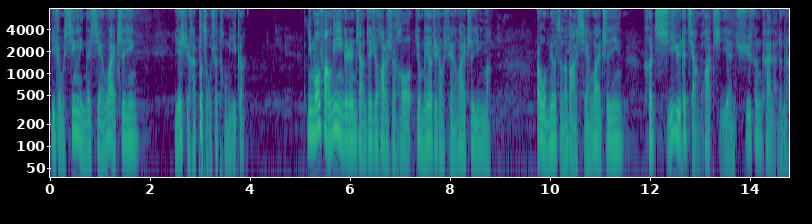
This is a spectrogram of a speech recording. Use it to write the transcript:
一种心灵的弦外之音，也许还不总是同一个。你模仿另一个人讲这句话的时候，就没有这种弦外之音吗？而我们又怎么把弦外之音和其余的讲话体验区分开来的呢？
